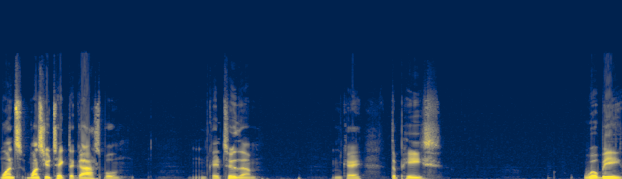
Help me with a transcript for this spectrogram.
once once you take the gospel okay, to them, okay, the peace will be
